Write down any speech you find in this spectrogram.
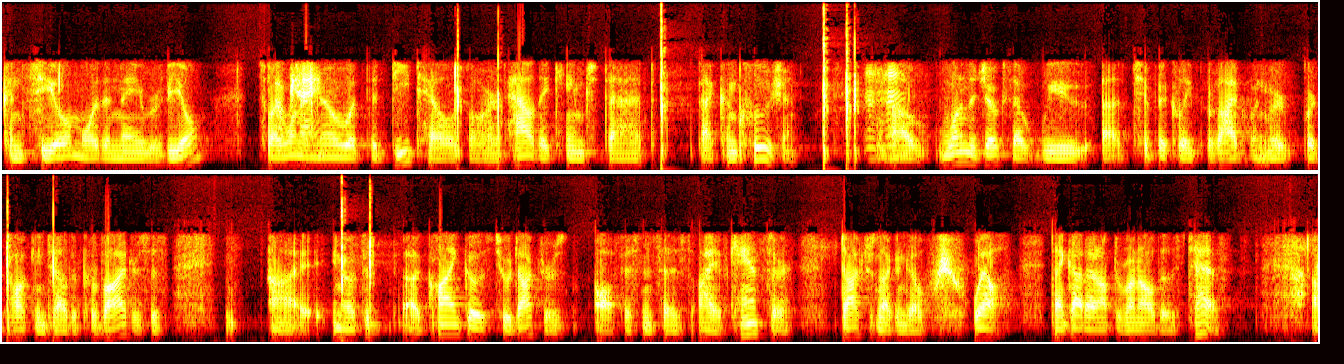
conceal more than they reveal. So I want to know what the details are of how they came to that that conclusion. Uh, one of the jokes that we uh, typically provide when we're, we're talking to other providers is, uh, you know, if a, a client goes to a doctor's office and says, "I have cancer," the doctor's not going to go, "Well, thank God I don't have to run all those tests." Uh,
